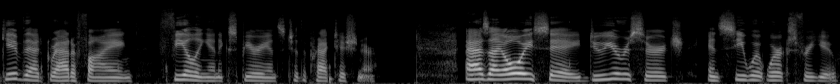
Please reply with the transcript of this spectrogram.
give that gratifying feeling and experience to the practitioner. As I always say, do your research and see what works for you.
